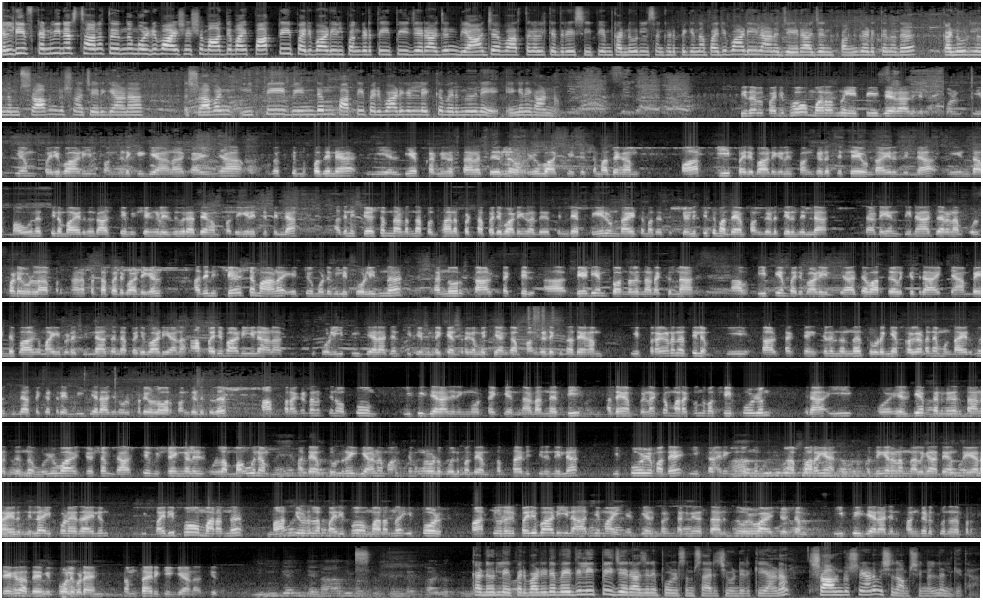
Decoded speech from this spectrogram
L D F convener സ്ഥാനത്ത് നിന്നും ഒഴിവായ ശേഷം ആദ്യമായി പാർട്ടി പരിപാടിയിൽ പങ്കെടുത്ത ഇ പി ജയരാജൻ വ്യാജ വാർത്തകൾക്കെതിരെ സി പി എം കണ്ണൂരിൽ സംഘടിപ്പിക്കുന്ന പരിപാടിയിലാണ് ജയരാജൻ പങ്കെടുക്കുന്നത്. കണ്ണൂരിൽ നിന്നും ശ്രാവൺ കൃഷ്ണ ചേരുകയാണ്. ശ്രാവൺ ഇ പി വീണ്ടും പാർട്ടി പരിപാടികളിലേക്ക് വരുന്നതിനെ എങ്ങനെ കാണണം? ഇതൽ പരിഭവം മറന്ന് എ പി ജയരാജൻ ഇപ്പോൾ സി പി എം പരിപാടിയിൽ പങ്കെടുക്കുകയാണ്. കഴിഞ്ഞ ഓഗസ്റ്റ് മുപ്പതിന് ഈ എൽ ഡി എഫ് കൺവീനർ സ്ഥാനത്ത് നിന്ന് ഒഴിവാക്കിയ ശേഷം അദ്ദേഹം പാർട്ടി പരിപാടികളിൽ പങ്കെടുത്തിട്ടേ ഉണ്ടായിരുന്നില്ല. നീണ്ട മൗനത്തിലുമായിരുന്നു രാഷ്ട്രീയ വിഷയങ്ങൾ ഇതുവരെ അദ്ദേഹം പ്രതികരിച്ചിട്ടില്ല. അതിനുശേഷം നടന്ന പ്രധാനപ്പെട്ട പരിപാടികൾ അദ്ദേഹത്തിന്റെ പേരുണ്ടായിട്ടും അദ്ദേഹത്തെ ക്ഷണിച്ചിട്ടും അദ്ദേഹം പങ്കെടുത്തിരുന്നില്ല. ചടയൻ ദിനാചരണം ഉൾപ്പെടെയുള്ള പ്രധാനപ്പെട്ട പരിപാടികൾ. അതിനുശേഷമാണ് ഏറ്റവും ഒടുവിൽ ഇപ്പോൾ ഇന്ന് കണ്ണൂർ കാൾടെക്സിൽ സ്റ്റേഡിയം കോർണറിൽ നടക്കുന്ന സി പി എം പരിപാടിയിൽ വ്യാജ വാർത്തകൾക്കെതിരായ ക്യാമ്പയിന്റെ ഭാഗമായി ഇവിടെ ജില്ലാതല പരിപാടിയാണ്. ആ പരിപാടിയിലാണ് ഇപ്പോൾ E P Jayarajan C P എമ്മിന്റെ കേന്ദ്ര കമ്മിറ്റി അംഗം പങ്കെടുക്കുന്നത്. അദ്ദേഹം ഈ പ്രകടനത്തിലും ഈ കാൾടെക്സ് ജംഗ്ഷനിൽ നിന്ന് തുടങ്ങിയ പ്രകടനമുണ്ടായിരുന്നു. ജില്ലാ സെക്രട്ടറി എം വി ജയരാജൻ ഉൾപ്പെടെയുള്ളവർ പങ്കെടുത്തത്. ആ പ്രകടനത്തിനൊപ്പവും ഇ പി ജയരാജൻ ഇങ്ങോട്ടേക്ക് നടന്നെത്തി. അദ്ദേഹം പിണക്കം മറക്കുന്നു. പക്ഷേ ഇപ്പോഴും ഈ എൽ ഡി എഫ് കൺവീനർ സ്ഥാനത്ത് നിന്ന് ഒഴിവായ ശേഷം രാഷ്ട്രീയ വിഷയങ്ങളിൽ ഉള്ള മൗനം അദ്ദേഹം തുടരുകയാണ്. മാധ്യമങ്ങളോട് പോലും അദ്ദേഹം സംസാരിച്ചിരുന്നില്ല. ഇപ്പോഴും അതെ ഈ കാര്യങ്ങളൊന്നും പറയാൻ പ്രതികരണം നൽകാൻ അദ്ദേഹം തയ്യാറായിരുന്നില്ല. ഇപ്പോൾ ഏതായാലും ഈ പരിഭവം മറന്ന് പാർട്ടിയോടുള്ള പരിഭവം മറന്ന് ഇപ്പോൾ പാർട്ടിയുടെ ഒരു പരിപാടിയിൽ ആദ്യമായി എൽ ഡി എഫ് കൺവീനർ സ്ഥാനത്ത് നിന്ന് ഒഴിവായ ശേഷം ഇ പി ജയരാജൻ പങ്കെടുക്കുന്ന പ്രത്യേകത അദ്ദേഹം ഇപ്പോൾ ഇവിടെ സംസാരിക്കുകയാണ് ചെയ്തത്. കണ്ണൂരിലെ പരിപാടിയുടെ വേദിയിൽ ഇ പി ജയരാജൻ ഇപ്പോൾ സംസാരിച്ചുകൊണ്ടിരിക്കുകയാണ്. ശ്രാവൺ കൃഷ്ണയാണ് വിശദാംശങ്ങൾ നൽകിയത്.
